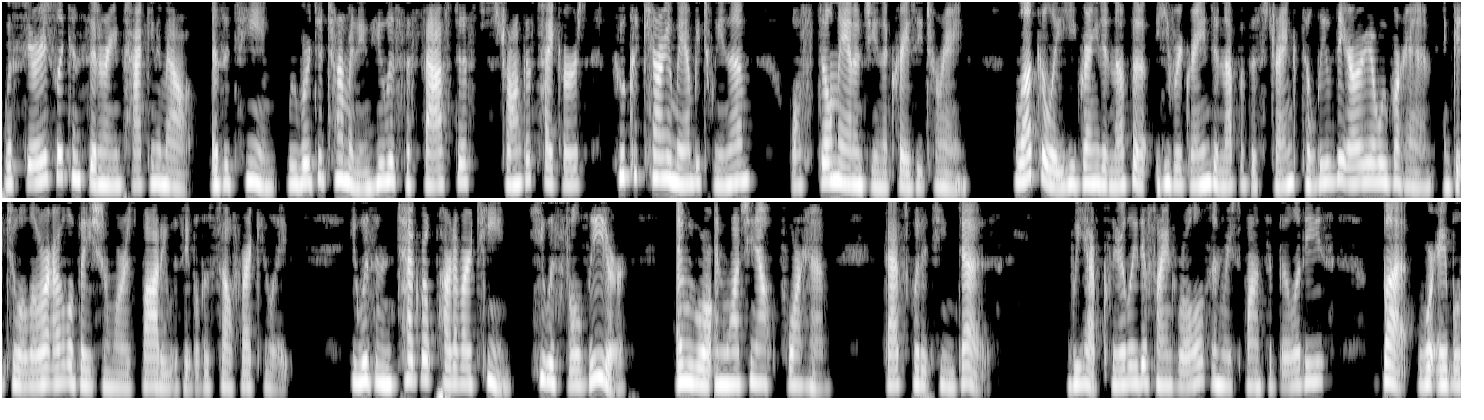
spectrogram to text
was seriously considering packing him out. As a team, we were determining who was the fastest, strongest hikers, who could carry a man between them while still managing the crazy terrain. Luckily, he enough of, he regained enough of his strength to leave the area we were in and get to a lower elevation where his body was able to self-regulate. He was an integral part of our team. He was the leader, and we were watching out for him. That's what a team does. We have clearly defined roles and responsibilities, but we're able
